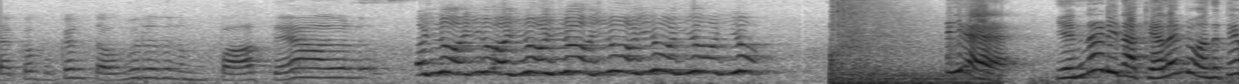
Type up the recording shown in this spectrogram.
தக்க புக்கன் தவறுறது நம்ம பார்த்தே ஆகணும். ஐயோ ஐயோ ஐயோ ஐயோ ஐயோ ஐயோ ஐயோ ஐயோ. என்னடி நான் கிளம்பி வந்துட்டே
